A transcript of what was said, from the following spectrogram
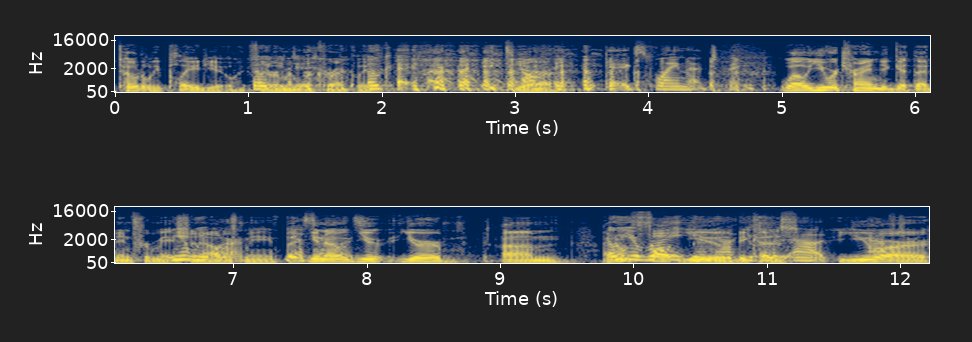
totally played you, if Oh, I remember correctly. Okay, all right. Yeah. Okay, explain that to me. Well, you were trying to get that information Yeah, we out were. of me, but Yes, you I know, was. you, you're. Um, I Oh, don't you're fault right. You're you not- you put because you are.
